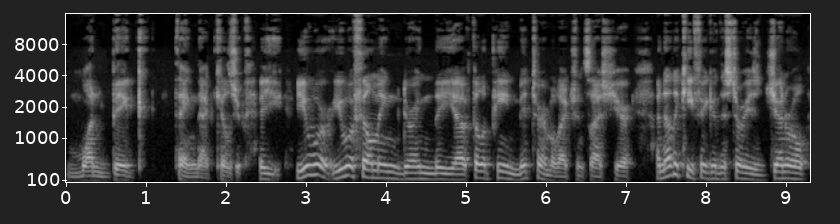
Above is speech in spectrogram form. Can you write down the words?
one big thing that kills you. You were you were filming during the uh, Philippine midterm elections last year. Another key figure in the story is General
